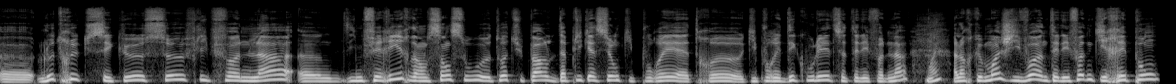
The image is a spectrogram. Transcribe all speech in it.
Euh, le truc, c'est que ce flip phone là, euh, il me fait rire dans le sens où euh, toi tu parles d'applications qui pourraient être, euh, qui pourraient découler de ce téléphone là, Ouais. alors que moi j'y vois un téléphone qui répond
